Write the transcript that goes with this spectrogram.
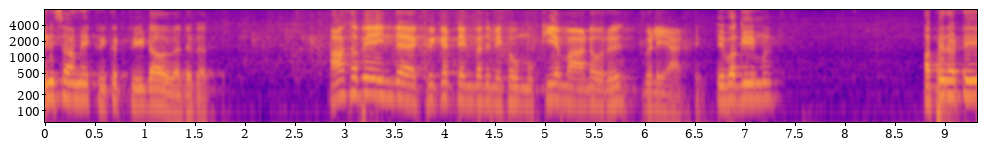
එනිසා මේ ක්‍රිකට් ක්‍රීඩාව වැදගත්. ஆகவே இந்த கிரிக்கெட் என்பது மிகவும் முக்கியமான ஒரு விளையாட்டு ඒ වගේම අපේ රටේ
